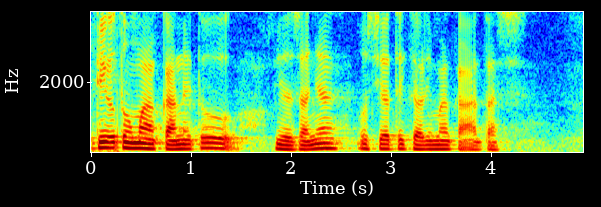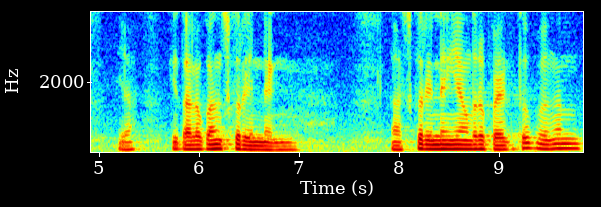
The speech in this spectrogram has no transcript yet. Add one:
diutamakan itu biasanya usia 35 ke atas. Ya, kita lakukan screening. Nah, screening yang terbaik itu dengan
